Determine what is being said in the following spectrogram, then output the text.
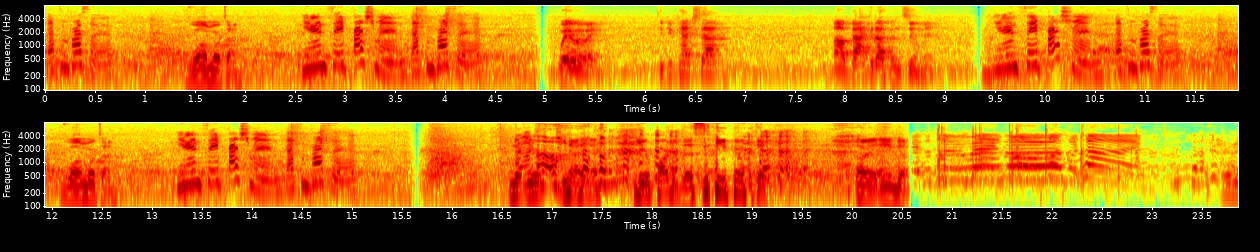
That's impressive. One more time. You didn't say freshman. That's impressive. Wait, wait, wait. Did you catch that? Uh, back it up and zoom in. You didn't say freshman. That's impressive. One more time. You didn't say freshman. That's impressive. No, you're, yeah, yeah. You're part of this. You're okay. All right, and go. Do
